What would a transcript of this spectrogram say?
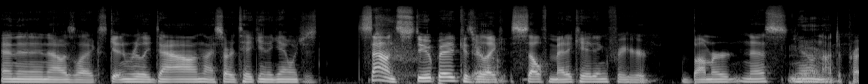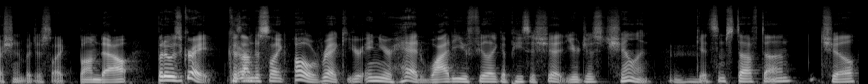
and then I was like getting really down. I started taking it again, which is sounds stupid because you're like self medicating for your bummerness, you know, not depression, but just like bummed out. But it was great because Yeah. I'm just like, oh, Rick, you're in your head. Why do you feel like a piece of shit? You're just chilling. Mm-hmm. Get some stuff done, chill.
